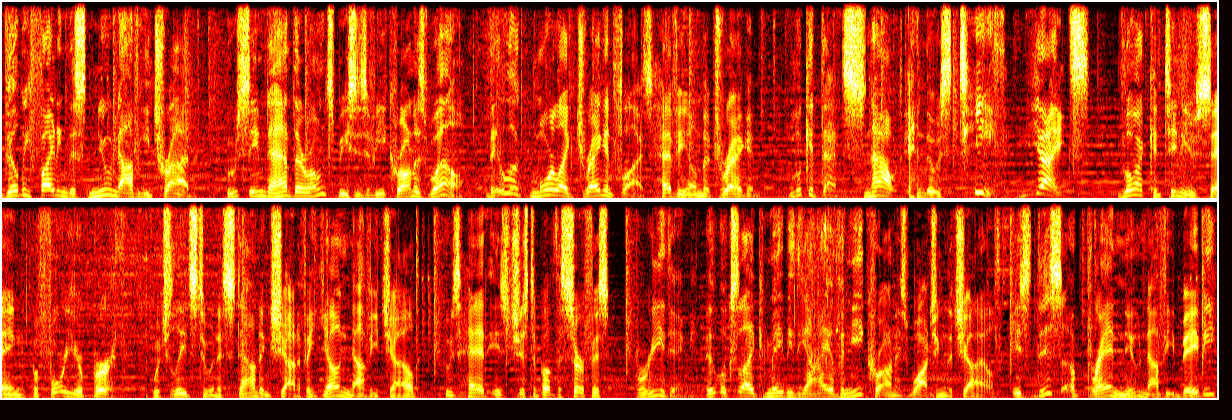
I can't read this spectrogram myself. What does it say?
They'll be fighting this new Na'vi tribe, who seem to have their own species of Ikran as well. They look more like dragonflies, heavy on the dragon. Look at that snout and those teeth, yikes! Lo'ak continues saying, before your birth, which leads to an astounding shot of a young Na'vi child whose head is just above the surface, breathing. It looks like maybe the eye of an Ikran is watching the child. Is this a brand new Na'vi baby?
